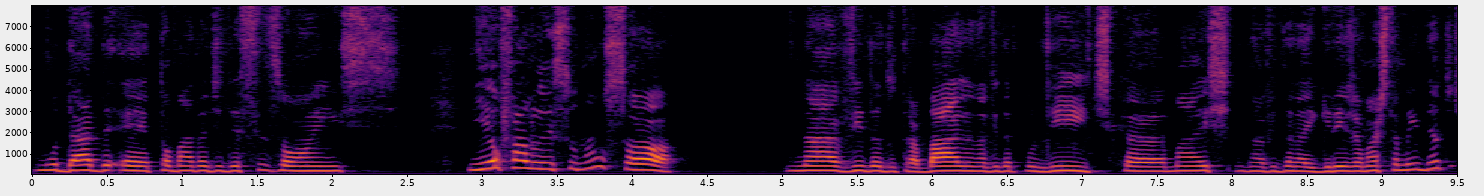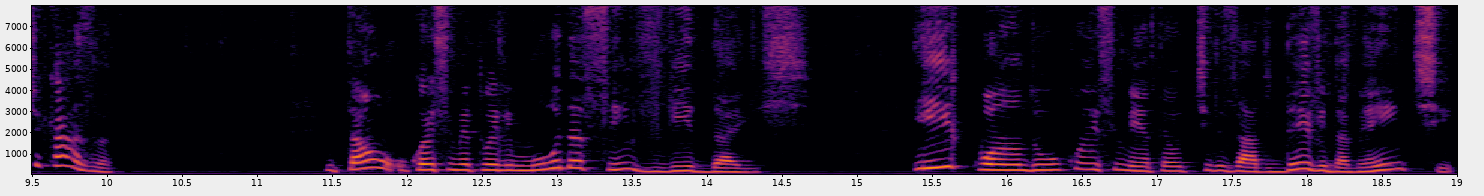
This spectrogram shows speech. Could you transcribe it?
mudar é, tomada de decisões. E eu falo isso não só na vida do trabalho, na vida política, mas na vida na igreja, mas também dentro de casa. Então, o conhecimento ele muda sim vidas. E quando o conhecimento é utilizado devidamente,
